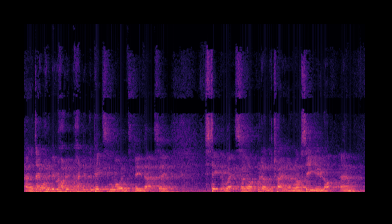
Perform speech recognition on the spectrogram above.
and I don't want to be rolling around in the pits in the morning to do that. So stick the wets on, I'll put it on the trailer, and I'll see you lot um,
